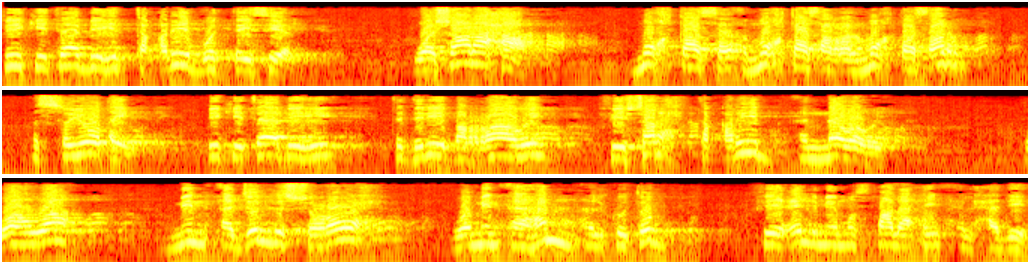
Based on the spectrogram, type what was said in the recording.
في كتابه التقريب والتيسير وشرح مختصر, مختصر المختصر السيوطي بكتابه تدريب الراوي في شرح تقريب النووي وهو من أجل الشروح ومن أهم الكتب في علم مصطلح الحديث.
